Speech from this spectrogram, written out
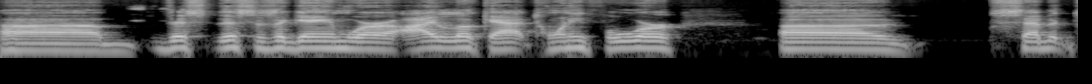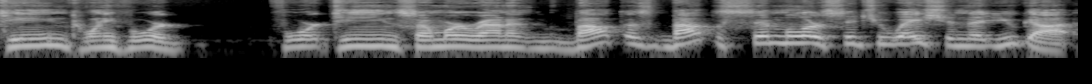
Uh, this this is a game where I look at 24 uh, 17, 24 14, somewhere around about this about the similar situation that you got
